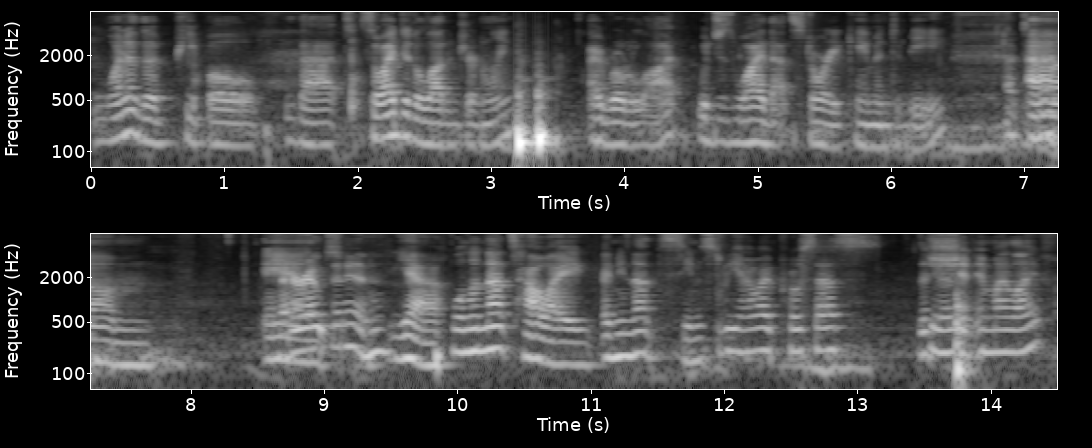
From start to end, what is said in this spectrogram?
one of the people that, so I did a lot of journaling. I wrote a lot, which is why that story came into be. That's good. Um, and Better out than in. Yeah, well, and that's how I. I mean, that seems to be how I process the Yeah. shit in my life.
